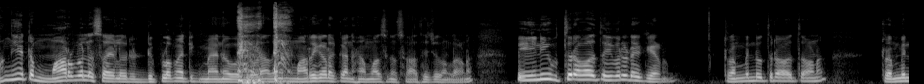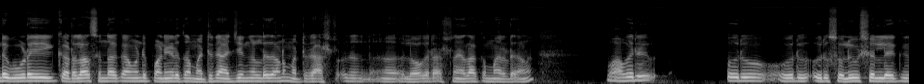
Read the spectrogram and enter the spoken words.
അങ്ങേറ്റം മാർവലസ് ആയുള്ള ഒരു ഡിപ്ലോമാറ്റിക് മാനോവറിലൂടെ അതിനെ മറികടക്കാൻ ഹമാസിന് സാധിച്ചു എന്നുള്ളതാണ് അപ്പോൾ ഇനി ഉത്തരവാദിത്വം ഇവരുടെയൊക്കെയാണ്. ട്രംപിന്റെ ഉത്തരവാദിത്തമാണ്. ട്രംപിന്റെ കൂടെ ഈ കടലാസ് ഉണ്ടാക്കാൻ വേണ്ടി പണിയെടുത്ത മറ്റു രാജ്യങ്ങളുടേതാണ് മറ്റു രാഷ്ട്ര ലോകരാഷ്ട്ര നേതാക്കന്മാരുടേതാണ്. അപ്പോൾ അവർ ഒരു ഒരു ഒരു സൊല്യൂഷനിലേക്ക്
